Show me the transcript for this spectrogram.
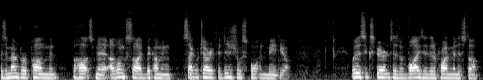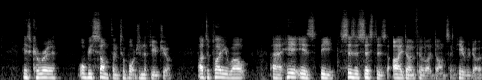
as a Member of Parliament for Hertsmere alongside becoming Secretary for Digital Sport and Media. With his experience as advisor to the Prime Minister, his career will be something to watch in the future. Now, to play you well, uh, here is the Scissor Sisters I Don't Feel Like Dancing. Here we go.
